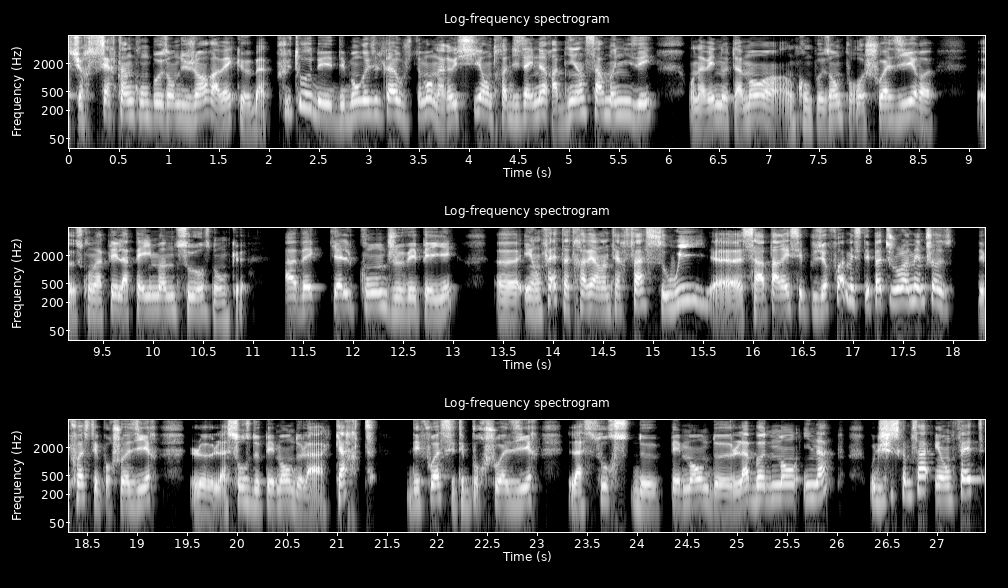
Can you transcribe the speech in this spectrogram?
sur certains composants du genre, avec bah, plutôt des, bons résultats, où justement on a réussi entre designers à bien s'harmoniser. On avait notamment un composant pour choisir ce qu'on appelait la payment source, donc avec quel compte je vais payer. Euh, et en fait, à travers l'interface, oui, euh, ça apparaissait plusieurs fois, mais c'était pas toujours la même chose. Des fois, c'était pour choisir la source de paiement de la carte. Des fois, c'était pour choisir la source de paiement de l'abonnement in-app ou des choses comme ça. Et en fait,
